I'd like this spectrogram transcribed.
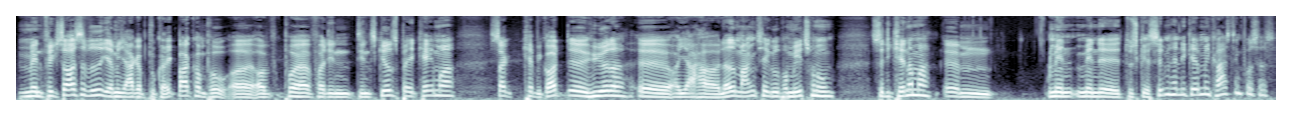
Men fik så også at vide, jamen Jacob, du kan ikke bare komme på, og, og på her for din, din skills bag et kamera, så kan vi godt øh, hyre dig. Øh, og jeg har lavet mange ting ude på Metronom, så de kender mig. Øhm, men men øh, du skal simpelthen igennem en castingproces.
